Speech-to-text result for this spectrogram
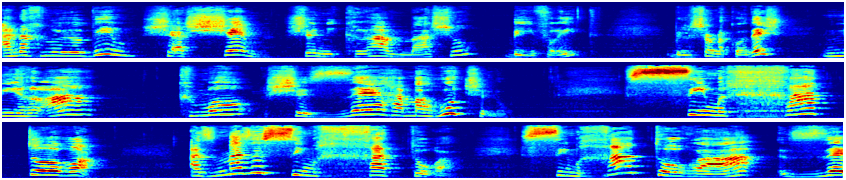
אנחנו יודעים שהשם שנקרא משהו בעברית, בלשון הקודש, נראה כמו שזה המהות שלו. שמחת תורה. אז מה זה שמחת תורה? שמחת תורה זה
